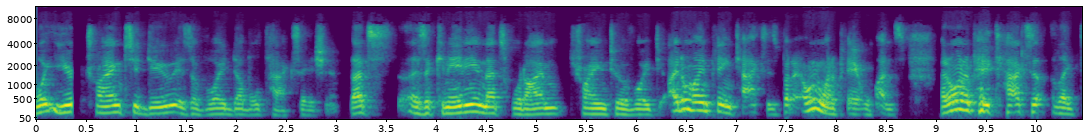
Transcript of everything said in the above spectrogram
What you're trying to do is avoid double taxation. That's, as a Canadian, that's what I'm trying to avoid. I don't mind paying taxes, but I only want to pay it once. I don't want to pay taxes like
